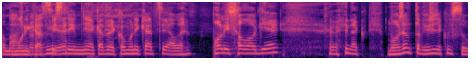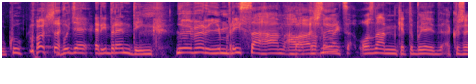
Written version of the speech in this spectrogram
to máš, teraz myslím, nie katedre komunikácie, ale politológie. Inak, môžem to využiť ako vsúku? Môže. Bude rebranding. Neverím. Prisahám, ale to som Vážne? len chcel, oznámim, keď to bude akože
